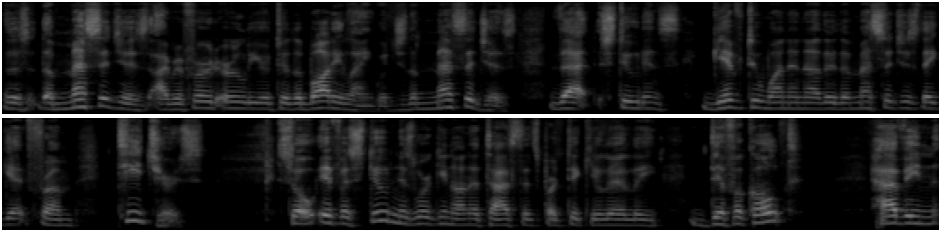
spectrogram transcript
The, the messages, I referred earlier to the body language, the messages that students give to one another, the messages they get from teachers. So if a student is working on a task that's particularly difficult, having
